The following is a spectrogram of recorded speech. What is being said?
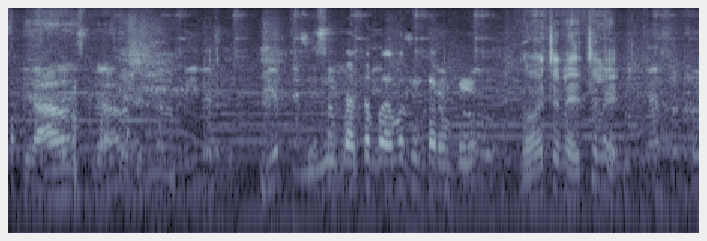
Inspirado, inspirado. Sí, no te podemos interrumpir. No, échale, échale. Mi caso fue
